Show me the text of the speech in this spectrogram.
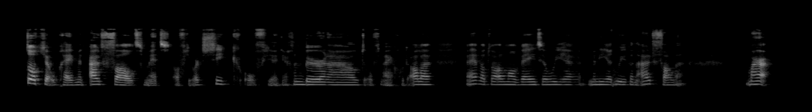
Tot je op een gegeven moment uitvalt met of je wordt ziek of je krijgt een burn-out of nou ja, goed, alle, hè, wat we allemaal weten, hoe je, manieren hoe je kan uitvallen. Maar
